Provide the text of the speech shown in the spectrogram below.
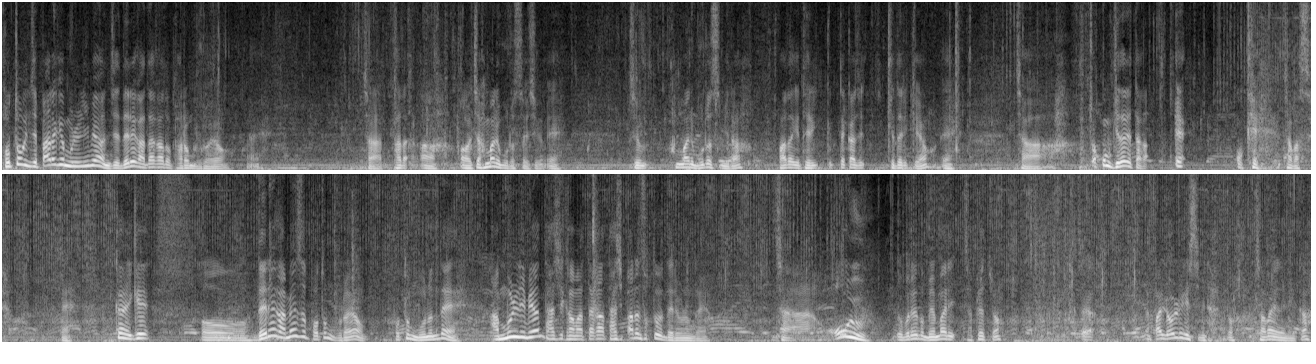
보통 이제 빠르게 물리면 이제 내려가다가도 바로 물어요. 예. 자, 바닥, 아, 어, 저한 마리 물었어요, 지금. 예. 지금 한 마리 물었습니다. 바닥에 대일 때까지 기다릴게요. 예. 자, 조금 기다렸다가, 예. 오케이. 잡았어요. 예. 그러니까 이게, 어, 내려가면서 보통 물어요. 보통 무는데, 안 물리면 다시 감았다가 다시 빠른 속도로 내려오는 거예요. 자, 오우, 이번에도 몇 마리 잡혔죠? 제가 빨리 올리겠습니다. 또 잡아야 되니까.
